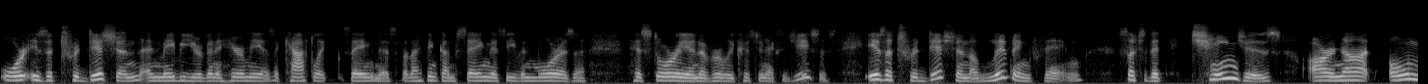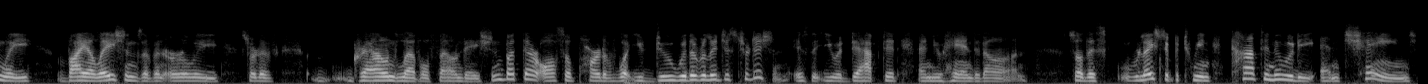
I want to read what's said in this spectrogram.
or is a tradition, and maybe you're going to hear me as a Catholic saying this, but I think I'm saying this even more as a historian of early Christian exegesis, is a tradition, a living thing, such that changes are not only violations of an early sort of ground level foundation, but they're also part of what you do with a religious tradition, is that you adapt it and you hand it on. So this relationship between continuity and change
